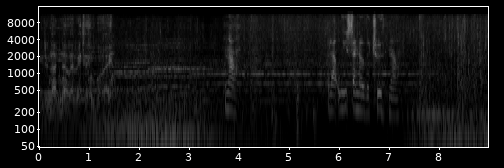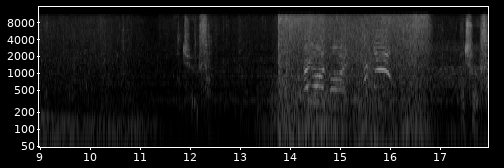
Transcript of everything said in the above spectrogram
You do not know everything, boy. No. But at least I know the truth now. The truth. Hurry on, boy! Okay! The truth.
